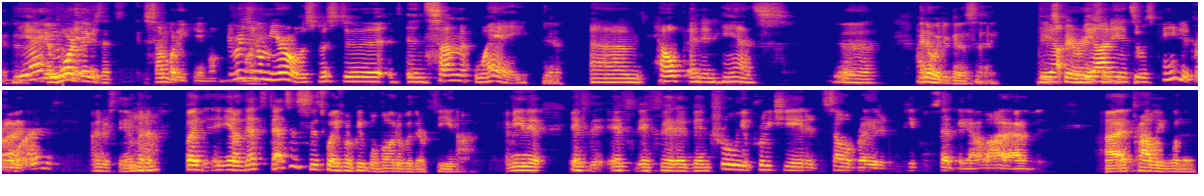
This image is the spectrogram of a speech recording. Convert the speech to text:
The, Yeah, I the important thing is that somebody came up. the original mural was supposed to, in some way, Yeah. um, help and enhance Yeah, I know what you're gonna say. The, the, experience. the audience it was painted Right. for. I understand, you but but you know that's that's a situation where people voted with their feet. on. I mean, if if if if it had been truly appreciated and celebrated, and people said they got a lot out of it, uh, it probably would have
